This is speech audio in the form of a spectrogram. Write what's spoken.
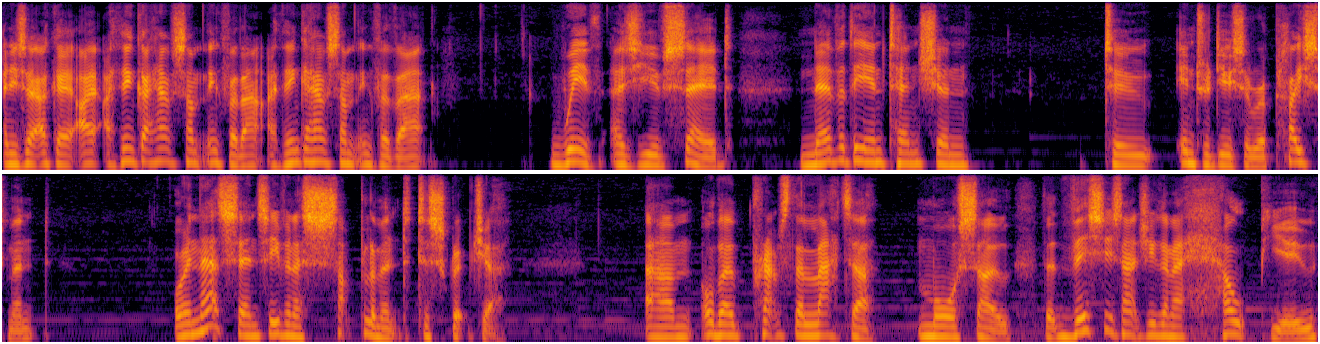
And you say okay i, I think i have something for that. I think i have something for that with as you've said never the intention to introduce a replacement or in that sense even a supplement to scripture. Um, although perhaps the latter more so that this is actually going to help you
